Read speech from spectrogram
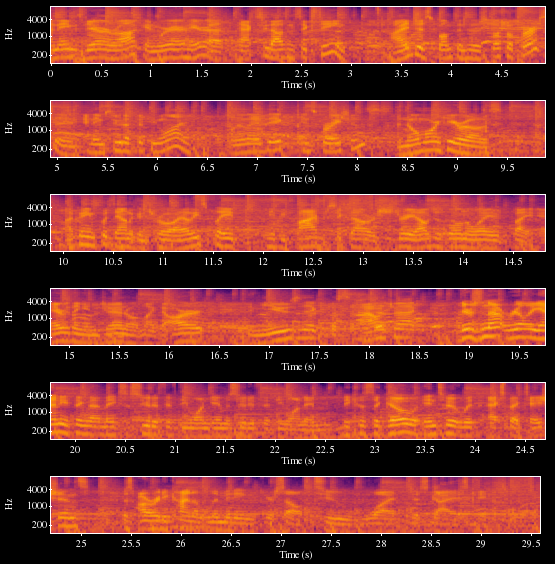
My name is Darren Rock, and we're here at PAX 2016. I just bumped into a special person named Suda51, one of my big inspirations. No More Heroes. I couldn't even put down the control. I at least played maybe five or six hours straight. I was just blown away by everything in general, like the art, the music, the soundtrack. There's not really anything that makes a Suda 51 game a Suda 51 game because to go into it with expectations is already kind of limiting yourself to what this guy is capable of.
